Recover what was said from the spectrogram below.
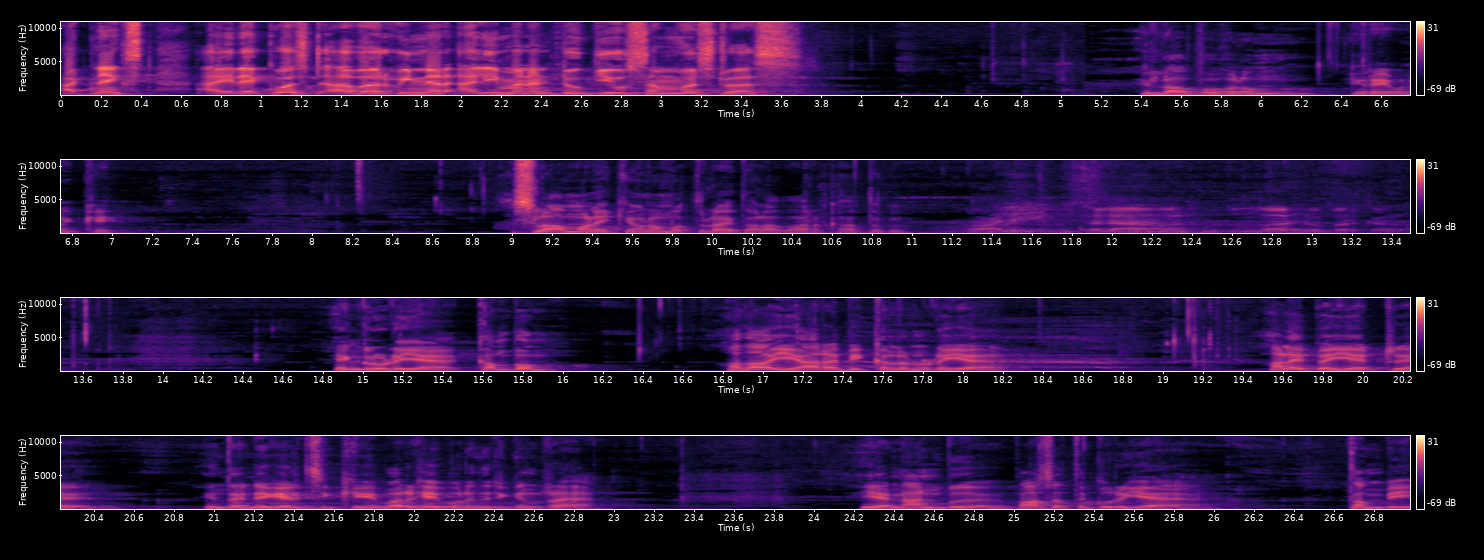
At next, I request our winner Ali Manan to give some words to us. எல்லா புகழும் இறைவனுக்கு. அஸ்லாம் வலைக்கம் ரமத்துல்லாய் தாலா பாரகாத்துக்கு எங்களுடைய கம்பம் அதாயி அரபிக்கல்லனுடைய அழைப்பை ஏற்று இந்த நிகழ்ச்சிக்கு வருகை புரிந்திருக்கின்ற என் அன்பு பாசத்துக்குரிய தம்பி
